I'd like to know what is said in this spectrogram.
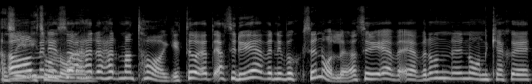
Alltså ja i, i men det är så, hade, hade man tagit det, alltså det är ju även i vuxen ålder, alltså det är, även, även om någon kanske,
